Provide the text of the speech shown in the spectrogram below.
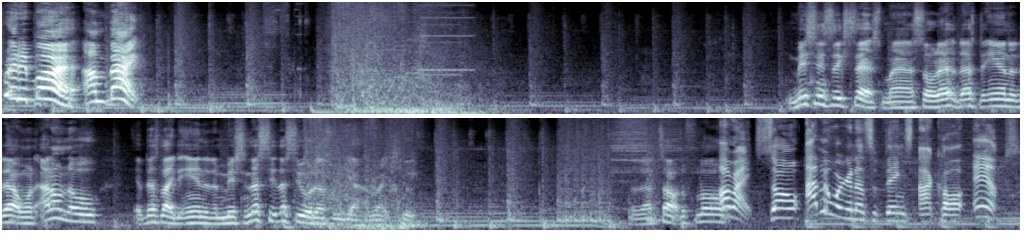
Pretty boy, I'm back. Mission success, man. So that's that's the end of that one. I don't know if that's like the end of the mission. Let's see. Let's see what else we got right quick. Did I talk the floor? All right, so I've been working on some things I call amps.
